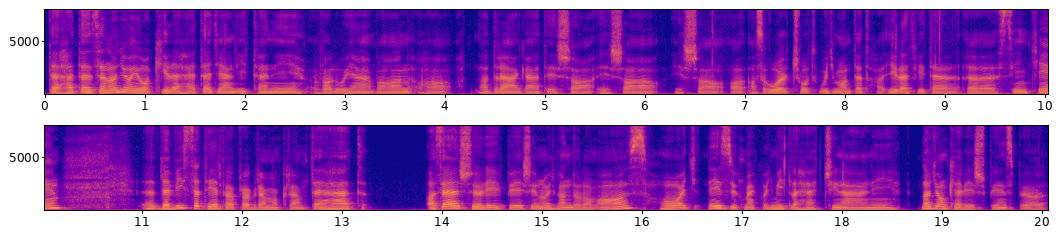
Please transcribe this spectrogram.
Tehát ezzel nagyon jól ki lehet egyenlíteni valójában a, a drágát és, a, és, a, és a, az olcsót, úgymond, tehát életvitel szintjén. De visszatérve a programokra, tehát az első lépés, én úgy gondolom az, hogy nézzük meg, hogy mit lehet csinálni nagyon kevés pénzből,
